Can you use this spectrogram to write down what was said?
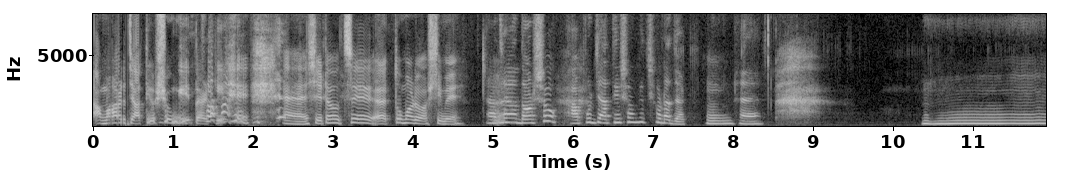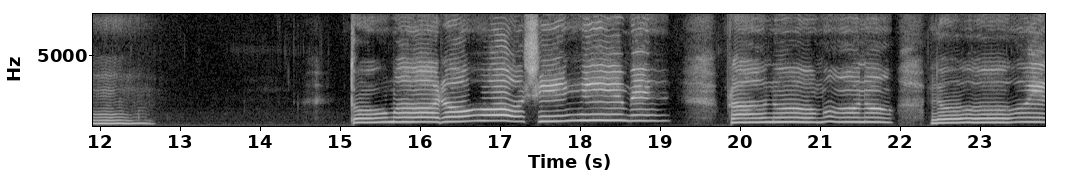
আমার জাতীয় সংগীত আর কি। সেটা হচ্ছে তোমারও অসীমে। আচ্ছা দর্শক আপুর জাতীয় সংগীত শোনা যাক। হুম। হ্যাঁ। তোমার অসীমে প্রাণ মন লয়ে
